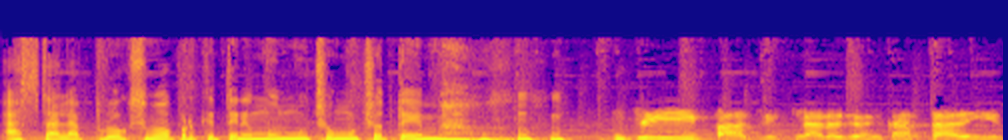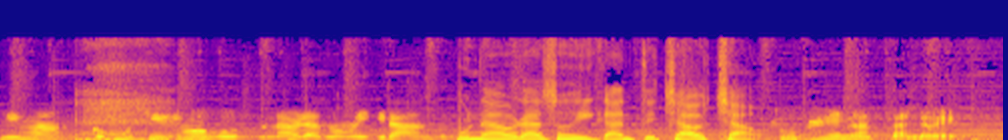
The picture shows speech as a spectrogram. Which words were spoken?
Hasta la próxima porque tenemos mucho, mucho tema. Sí, Patrick, claro, yo encantadísima. Con muchísimo gusto. Un abrazo muy grande. Un abrazo gigante. Chao, chao. Bueno, hasta luego.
